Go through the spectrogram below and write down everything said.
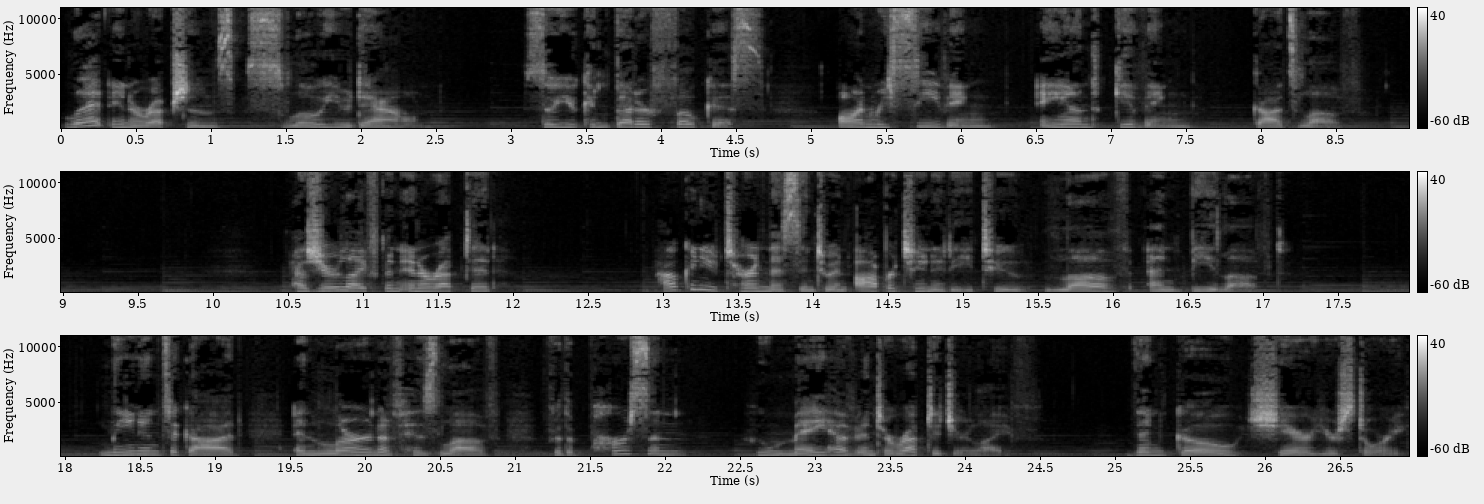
Let interruptions slow you down so you can better focus on receiving and giving God's love. Has your life been interrupted? How can you turn this into an opportunity to love and be loved? Lean into God and learn of His love for the person who may have interrupted your life. Then go share your story.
